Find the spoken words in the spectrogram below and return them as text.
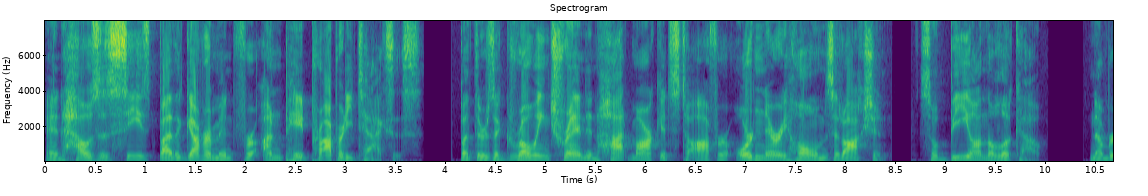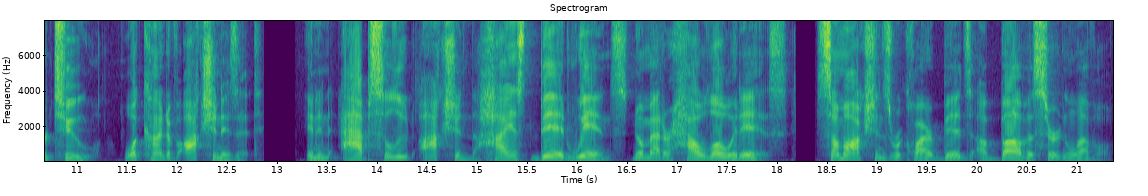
and houses seized by the government for unpaid property taxes but there's a growing trend in hot markets to offer ordinary homes at auction, so be on the lookout. Number two, what kind of auction is it? In an absolute auction, the highest bid wins, no matter how low it is. Some auctions require bids above a certain level,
